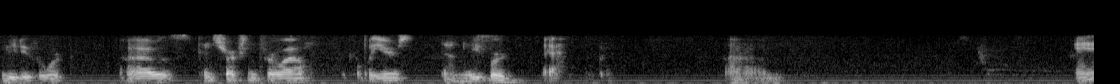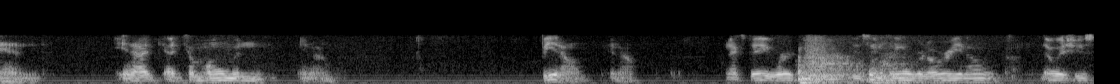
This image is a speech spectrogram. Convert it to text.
What do you do for work? I was construction for a while, a couple of years. Down in Leesburg? Yeah. Um, and you know, I'd, I'd come home and you know be at home. You know, next day work, do the same thing over and over. You know, no issues.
